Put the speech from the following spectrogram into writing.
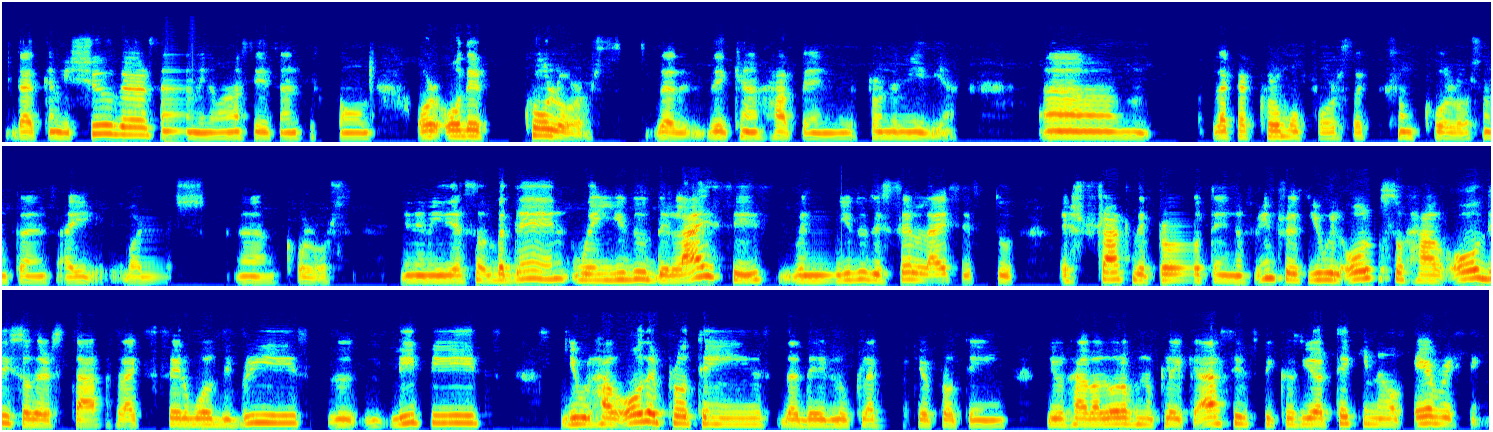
that can be sugars, amino acids, antifoam, or other colors that they can happen from the media. Um, like a chromophores, like some colors. Sometimes I watch uh, colors in the media. So, but then when you do the lysis, when you do the cell lysis to extract the protein of interest, you will also have all this other stuff like cell wall debris, lipids. You will have other proteins that they look like your protein. You have a lot of nucleic acids because you are taking out everything.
